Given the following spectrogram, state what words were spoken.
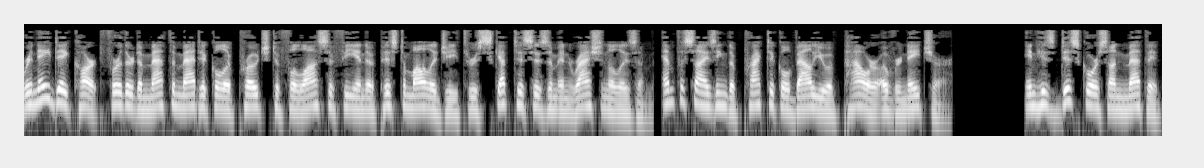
René Descartes furthered a mathematical approach to philosophy and epistemology through skepticism and rationalism, emphasizing the practical value of power over nature. In his Discourse on Method,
